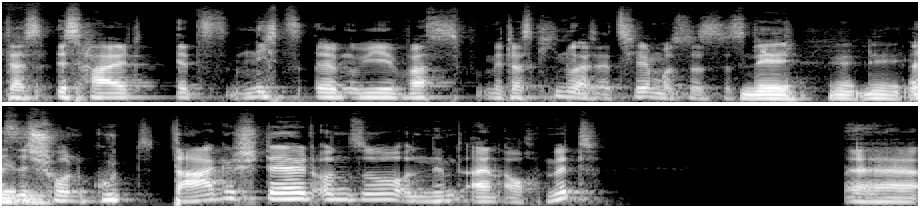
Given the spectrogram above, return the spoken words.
das ist halt jetzt nichts irgendwie, was mir das Kino erst erzählen muss, dass das Nee, geht. nee, nee. Es ist schon gut dargestellt und so und nimmt einen auch mit. Äh,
